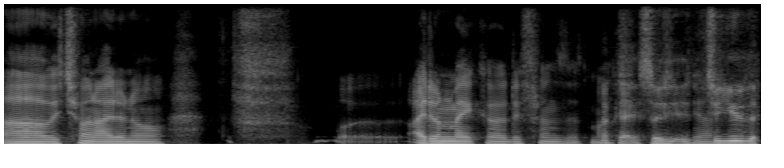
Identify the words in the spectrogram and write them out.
Uh, which one? I don't know. I don't make a difference that much. Okay, so y- to you, the,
